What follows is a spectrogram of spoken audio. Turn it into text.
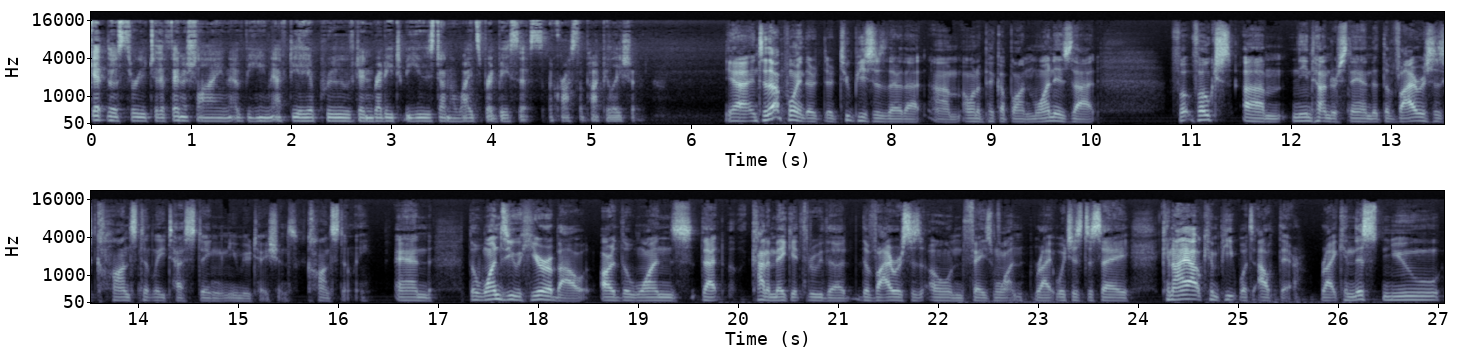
get those through to the finish line of being FDA approved and ready to be used on a widespread basis across the population. Yeah, and to that point, there, there are two pieces there that um, I want to pick up on. One is that folks um, need to understand that the virus is constantly testing new mutations, constantly. And the ones you hear about are the ones that kind of make it through the the virus's own phase one, right? Which is to say, can I outcompete what's out there, right? Can this new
